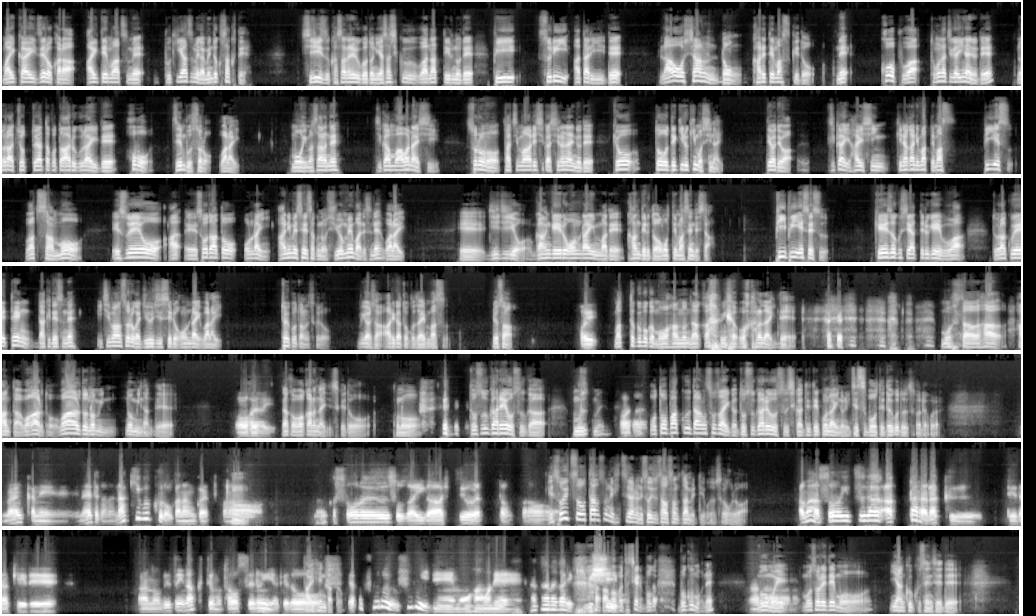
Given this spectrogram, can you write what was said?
毎回ゼロからアイテム集め、武器集めがめんどくさくて、シリーズ重ねるごとに優しくはなっているので、P3 あたりで、ラオシャンロン枯れてますけど、ね。コープは友達がいないので、ノラちょっとやったことあるぐらいで、ほぼ全部ソロ、笑い。もう今更ね、時間も合わないし、ソロの立ち回りしか知らないので、共闘できる気もしない。ではでは、次回配信、気長に待ってます。PS、ワッツさんも、SAO、あえーソードアートオンラインアニメ制作の主要メンバーですね、笑い。えー、GGO、ガンゲールオンラインまで噛んでるとは思ってませんでした。PPSS、継続してやってるゲームは、ドラクエ10だけですね。一番ソロが充実してるオンライン笑い。ということなんですけど、ミガルさん、ありがとうございます。りょうさん、はい。全く僕はモンハンの中身がわからないんで、モンスターハハンターワールド、ワールドのみ、のみなんで、あはいはい。なんかわからないですけど、この、ドスガレオスが、む、はいはい。音爆弾素材がドスガレオスしか出てこないのに絶望ってどういうことですかね、これ。なんかね、何やったかな泣き袋かなんかやったかな、なんかそういう素材が必要やったんかなえ、そいつを倒すのに必要なのにそいつ倒さんとダメっていうことですか、これは。あ、まあ、そいつがあったら楽ってだけで、あの、別になくても倒せるんやけど、大変だと。やっぱ古い、古いね、モンハンはね、なかなかに厳しい まあまあ確かに僕、僕もね、僕もえ、もうそれでも、イアン・クック先生で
